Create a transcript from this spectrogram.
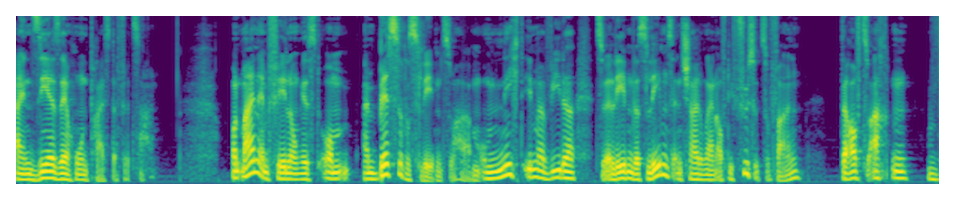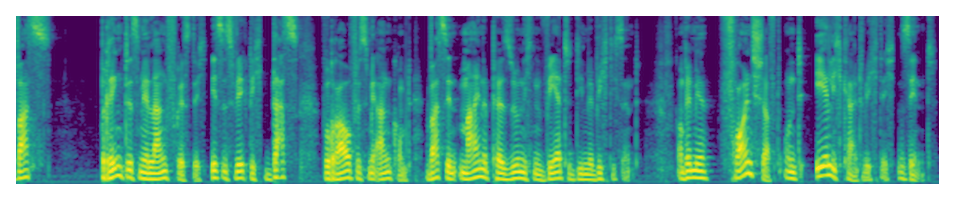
einen sehr, sehr hohen Preis dafür zahlen. Und meine Empfehlung ist, um ein besseres Leben zu haben, um nicht immer wieder zu erleben, dass Lebensentscheidungen auf die Füße zu fallen, darauf zu achten, was bringt es mir langfristig? Ist es wirklich das, worauf es mir ankommt? Was sind meine persönlichen Werte, die mir wichtig sind? Und wenn mir Freundschaft und Ehrlichkeit wichtig sind,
